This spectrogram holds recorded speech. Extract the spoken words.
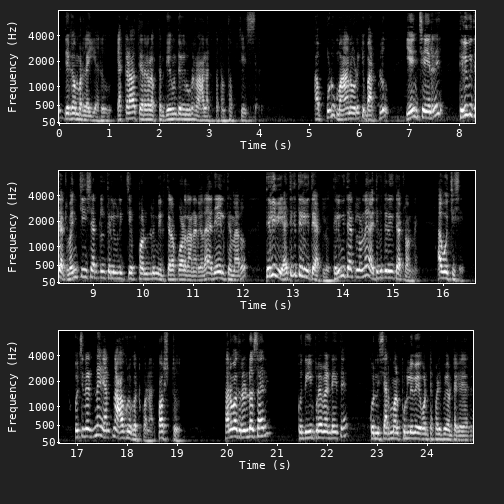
దిగంబరులు అయ్యారు ఎక్కడా తిరగలేకపోతాం. దేవుని దగ్గర కూడా రాలేకపోతాం. తప్పు చేశారు. అప్పుడు మానవుడికి బట్టలు ఏం చేయాలని తెలివితేటలు మంచి చెడ్డలు తెలివిని ఇచ్చే పండ్లు మీరు తినకూడదు అన్నాడు కదా. అదే వీళ్ళు తిన్నారు. తెలివి అతికి తెలివితేటలు తెలివితేటలు ఉన్నాయి అతికి తెలివితేటలు ఉన్నాయి. అవి వచ్చేసాయి. వచ్చిన వెంటనే వెంటనే ఆకులు కట్టుకున్నారు. ఫస్ట్ తర్వాత రెండోసారి కొద్దిగా ఇంప్రూవ్మెంట్ అయితే కొన్ని చర్మాలు పుల్లువే ఉంటాయి పడిపోయి ఉంటాయి కదా.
